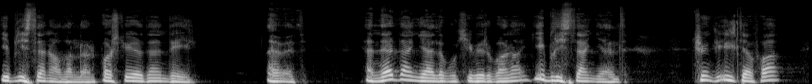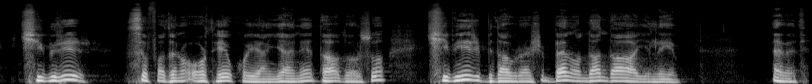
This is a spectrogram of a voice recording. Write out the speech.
iblisten alırlar. Başka yerden değil. Evet. Yani nereden geldi bu kibir bana? İblisten geldi. Çünkü ilk defa kibir sıfatını ortaya koyan yani daha doğrusu kibir bir davranışı ben ondan daha hayırlıyım. Evet.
